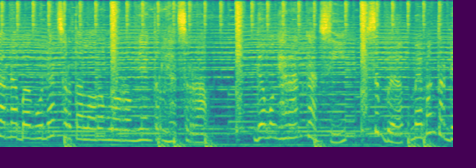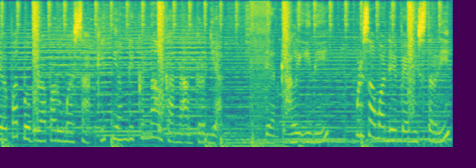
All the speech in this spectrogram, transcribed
karena bangunan serta lorong-lorongnya yang terlihat seram? Gak mengherankan sih, sebab memang terdapat beberapa rumah sakit yang dikenal karena angkernya. Dan kali ini, bersama DP Misteri,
